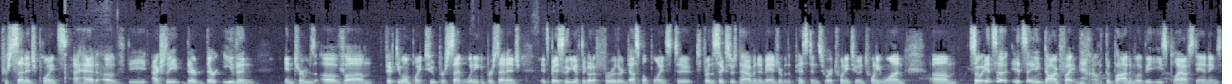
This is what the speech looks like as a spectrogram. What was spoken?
percentage points ahead of the. Actually, they're they're even in terms of um, 51.2% winning percentage. It's basically you have to go to further decimal points to for the Sixers to have an advantage over the Pistons, who are 22 and 21. Um, so it's a it's a dogfight now at the bottom of the East playoff standings,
